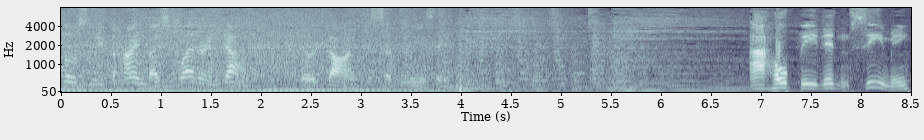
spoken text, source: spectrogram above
closely behind by Splatter and Dodge. They were gone as suddenly as they. I hope he didn't see me.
